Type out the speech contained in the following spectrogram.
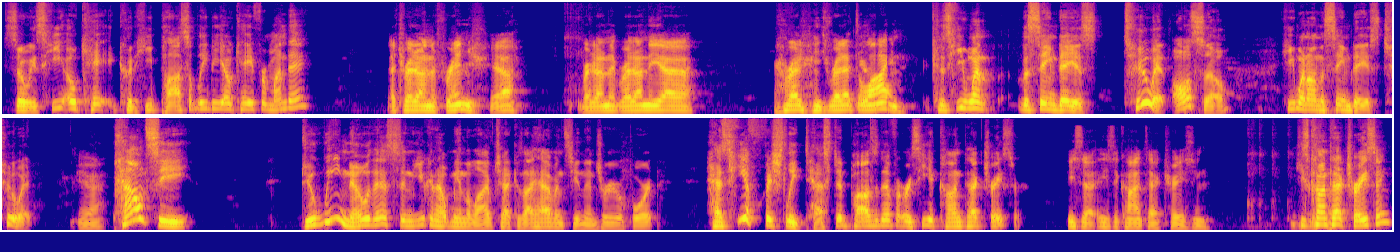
So is he okay? Could he possibly be okay for Monday? That's right on the fringe. Yeah. Right on the right on the uh right he's right at the line. Because he went the same day as Tuitt. also. He went on the same day as Tuitt. Yeah. Pouncey. do we know this? And you can help me in the live chat because I haven't seen the injury report. Has he officially tested positive or is he a contact tracer? He's a he's a contact tracing. He's contact tracing?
